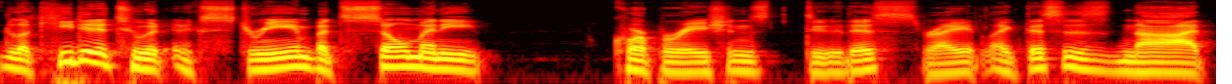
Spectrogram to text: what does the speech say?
Look, he did it to an extreme, but so many corporations do this, right? Like this is not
